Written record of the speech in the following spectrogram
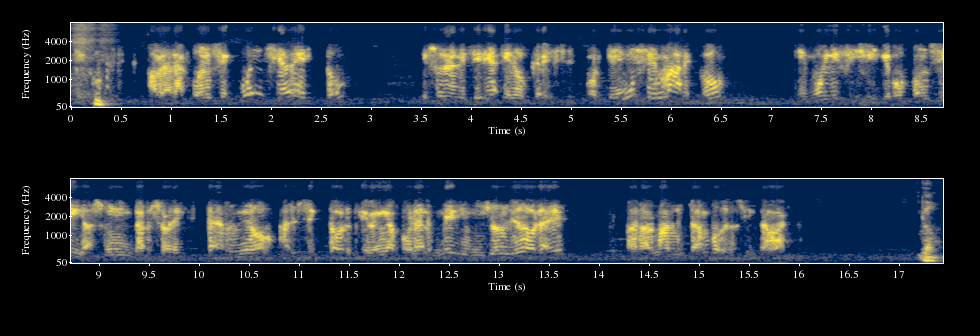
Ahora, la consecuencia de esto es una necesidad que no crece, porque en ese marco es muy difícil que vos consigas un inversor externo al sector que venga a poner medio millón de dólares para armar un campo de 200 vacas. No.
